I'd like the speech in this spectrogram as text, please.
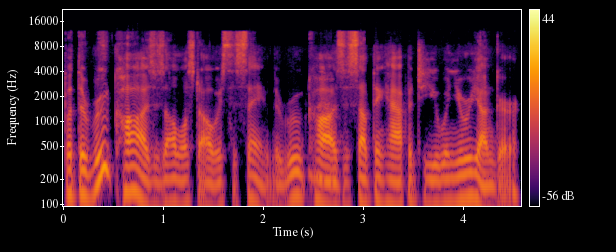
but the root cause is almost always the same. The root mm-hmm. cause is something happened to you when you were younger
